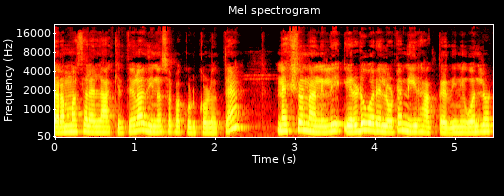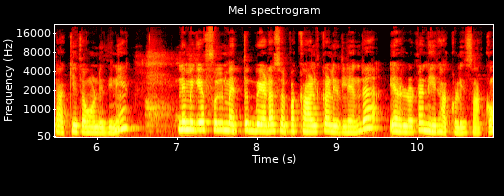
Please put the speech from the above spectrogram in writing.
ಗರಂ ಮಸಾಲೆ ಎಲ್ಲ ಹಾಕಿರ್ತೀವಲ್ಲ, ಅದು ಇನ್ನೂ ಸ್ವಲ್ಪ ಕುಡ್ಕೊಳ್ಳುತ್ತೆ. ನೆಕ್ಸ್ಟು ನಾನಿಲ್ಲಿ ಎರಡೂವರೆ ಲೋಟ ನೀರು ಹಾಕ್ತಾಯಿದ್ದೀನಿ ಒಂದು ಲೋಟ ಅಕ್ಕಿ ತೊಗೊಂಡಿದ್ದೀನಿ. ನಿಮಗೆ ಫುಲ್ ಮೆತ್ತಗೆ ಬೇಡ, ಸ್ವಲ್ಪ ಕಾಳು ಕಾಳು ಇರಲಿ ಅಂದರೆ ಎರಡು ಲೋಟ ನೀರು ಹಾಕ್ಕೊಳ್ಳಿ ಸಾಕು.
